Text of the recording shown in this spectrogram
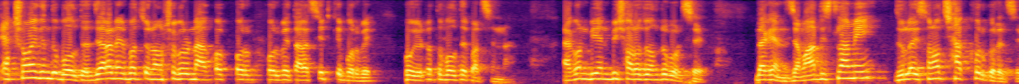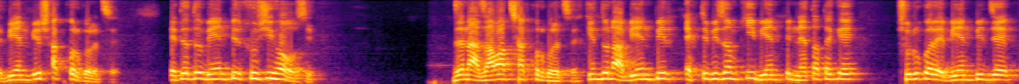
এক সময় কিন্তু বলতেন, যারা নির্বাচনে অংশগ্রহণ না কর- করবে, তারা ছিটকে পড়বে। কই এটা তো বলতে পারছেন না। এখন বিএনপি ষড়যন্ত্র করছে। দেখেন, জামাত ইসলামী জুলাই সনদ স্বাক্ষর করেছে, বিএনপিও স্বাক্ষর করেছে। এতে তো বিএনপির খুশি হওয়া উচিত। যে না, জামাত স্বাক্ষর করেছে। কিন্তু না, বিএনপির অ্যাক্টিভিজম কি? বিএনপির নেতা থেকে শুরু করে বিএনপির যে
